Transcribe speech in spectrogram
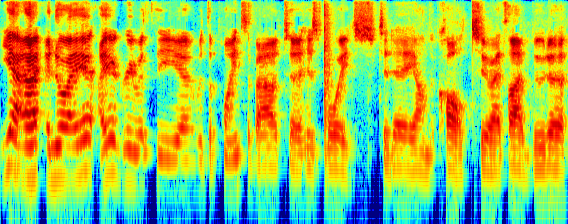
yeah, I, no, I, I agree with the uh, with the points about uh, his poise today on the call too. I thought Bouda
